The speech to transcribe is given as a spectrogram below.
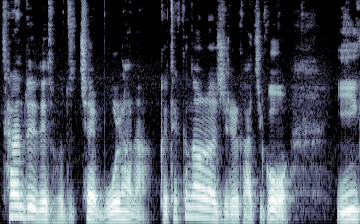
사람들이 도대체 뭘 하나 그 테크놀로지를 가지고 이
